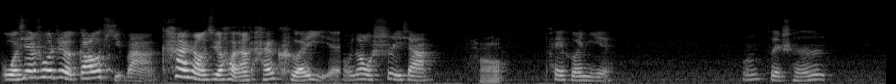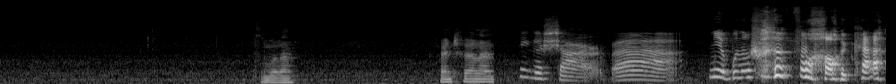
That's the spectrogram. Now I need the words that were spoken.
我先说这个膏体吧，看上去好像还可以。那我试一下。好。配合你。嗯，嘴唇。怎么了？翻车了。那个色儿吧，你也不能说它不好看。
